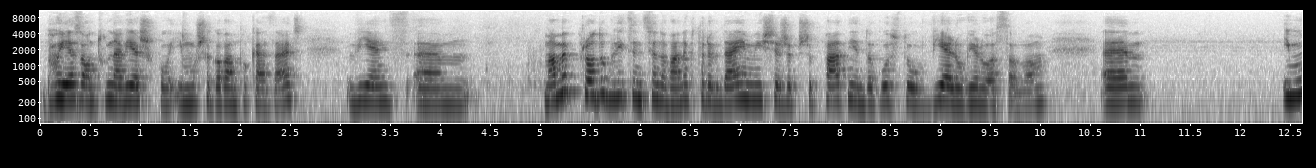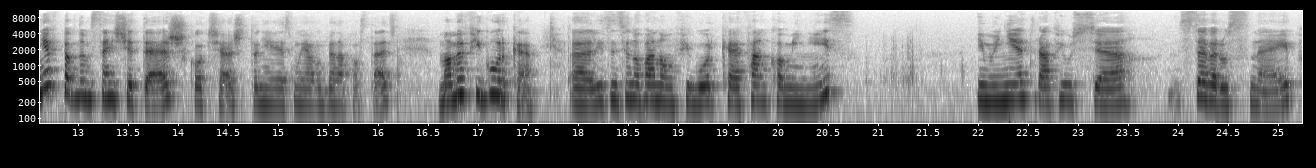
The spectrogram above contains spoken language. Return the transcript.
bo jest on tu na wierzchu i muszę go Wam pokazać. Więc em, mamy produkt licencjonowany, który wydaje mi się, że przypadnie do gustu wielu, wielu osobom. I mnie w pewnym sensie też, chociaż to nie jest moja ulubiona postać. Mamy figurkę, e, licencjonowaną figurkę Funko Minis. I mnie trafił się Severus Snape.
